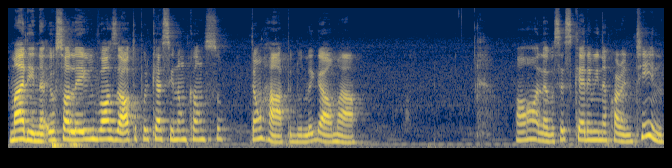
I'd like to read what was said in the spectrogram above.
Marina, eu só leio em voz alta porque assim não canso tão rápido. Legal, Mar. Olha, vocês querem ir na quarentena?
